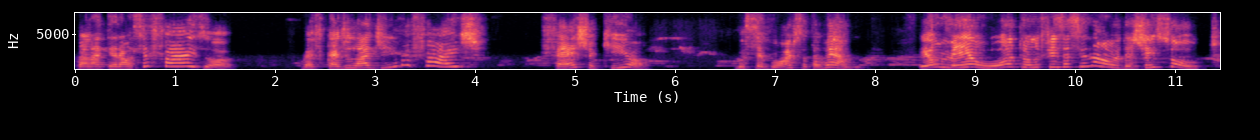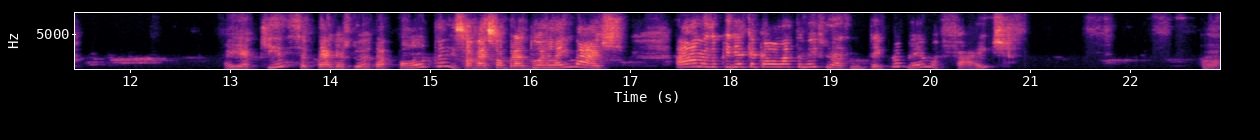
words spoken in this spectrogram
para lateral, você faz, ó. Vai ficar de ladinho, mas faz. Fecha aqui, ó. Você gosta, tá vendo? Eu, meu, outro, eu não fiz assim, não. Eu deixei solto. Aí aqui você pega as duas da ponta e só vai sobrar duas lá embaixo. Ah, mas eu queria que aquela lá também fizesse. Não tem problema, faz. Ó.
